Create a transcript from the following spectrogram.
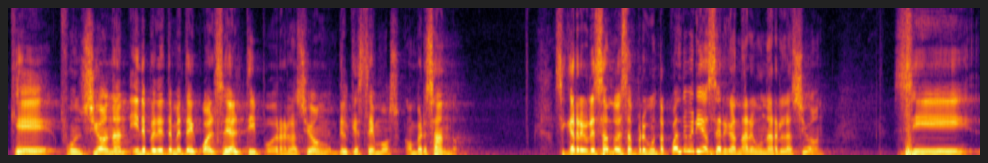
que funcionan independientemente de cuál sea el tipo de relación del que estemos conversando. Así que regresando a esta pregunta, ¿cuál debería ser ganar en una relación? Si,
